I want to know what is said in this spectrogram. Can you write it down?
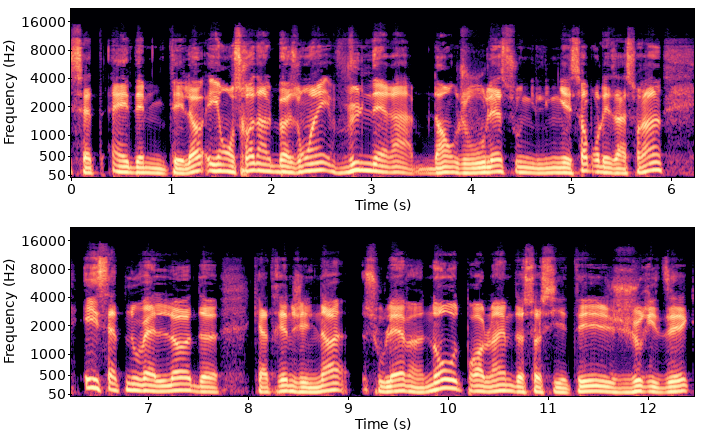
cette indemnité-là et on sera dans le besoin vulnérable. Donc, je voulais souligner ça pour les assurances. Et cette nouvelle-là de Catherine Gélina soulève un autre problème de société juridique,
